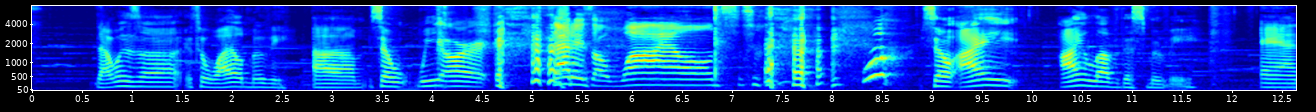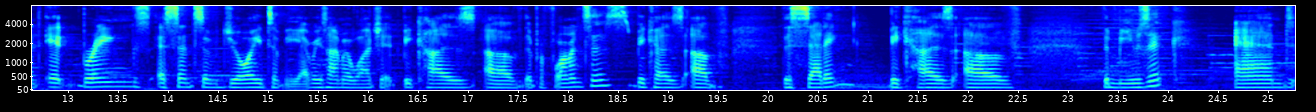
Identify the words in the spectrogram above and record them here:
that was uh, it's a wild movie. Um, so we are. that is a wild So I I love this movie and it brings a sense of joy to me every time I watch it because of the performances, because of the setting, because of the music and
